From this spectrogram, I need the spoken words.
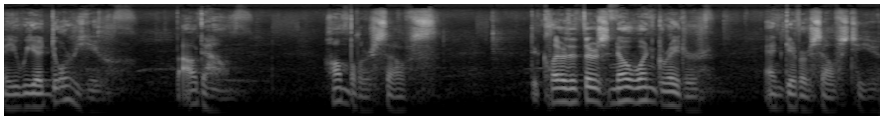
May we adore you. Bow down, humble ourselves, declare that there's no one greater, and give ourselves to you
